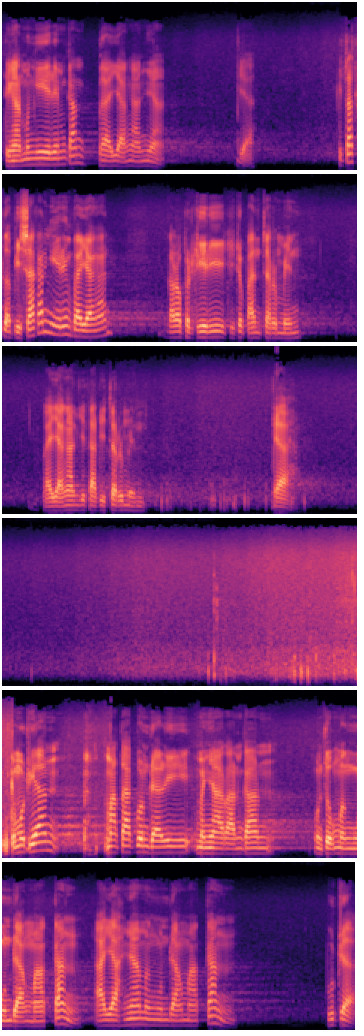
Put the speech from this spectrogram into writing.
dengan mengirimkan bayangannya. Ya. Kita juga bisa kan ngirim bayangan kalau berdiri di depan cermin. Bayangan kita di cermin. Ya. Kemudian mata kundali menyarankan untuk mengundang makan, ayahnya mengundang makan Buddha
